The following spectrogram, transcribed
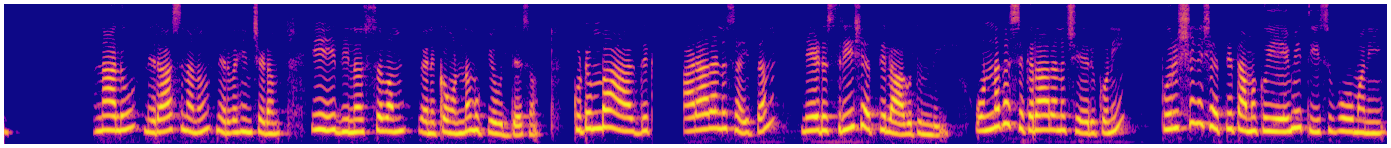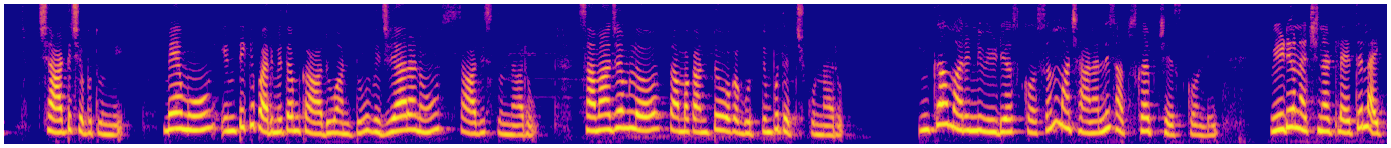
ధర్నాలు నిరాశనను నిర్వహించడం ఈ దినోత్సవం వెనుక ఉన్న ముఖ్య ఉద్దేశం. కుటుంబ ఆర్థిక భారాలను సైతం నేడు స్త్రీ శక్తి లాగుతుంది. ఉన్నత శిఖరాలను చేరుకొని పురుషుని శక్తి తమకు ఏమీ తీసుకోమని చాటి చెబుతుంది. మేము ఇంటికి పరిమితం కాదు అంటూ విజయాలను సాధిస్తున్నారు. సమాజంలో తమకంటూ ఒక గుర్తింపు తెచ్చుకున్నారు. ఇంకా మరిన్ని వీడియోస్ కోసం మా ఛానల్ని సబ్స్క్రైబ్ చేసుకోండి. వీడియో నచ్చినట్లయితే లైక్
